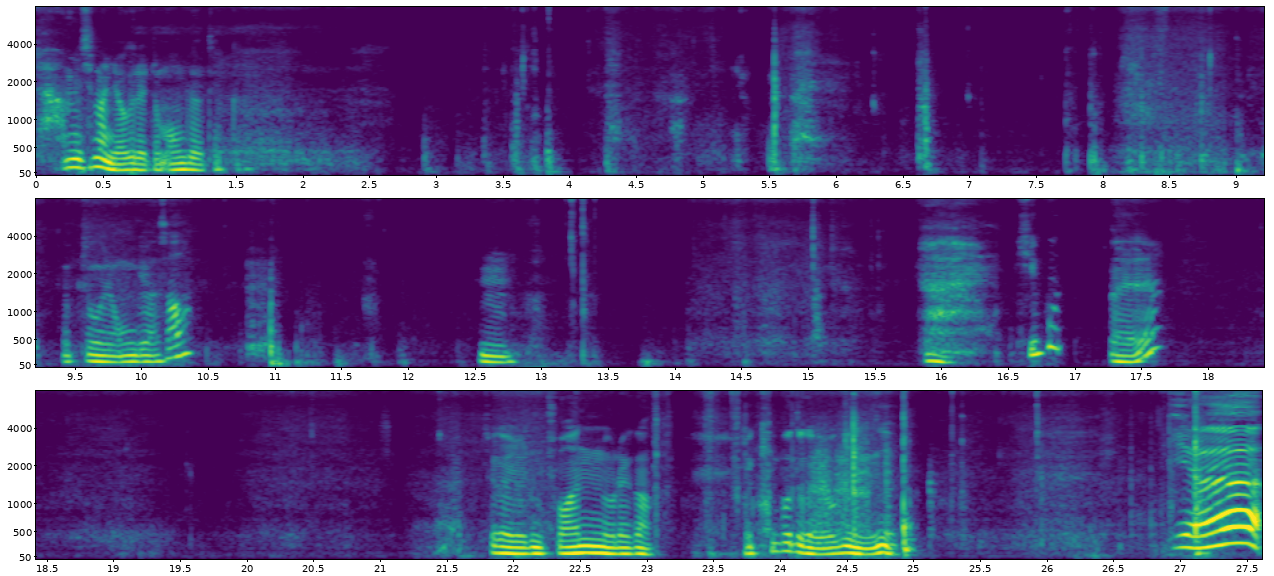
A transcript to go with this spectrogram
잠시만 여기를 좀 옮겨도 될까요? 이쪽으로 옮겨서 음. 하, 키보드 에? 요즘 좋아하는 노래가 이 키보드가 여기 있니? 야!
